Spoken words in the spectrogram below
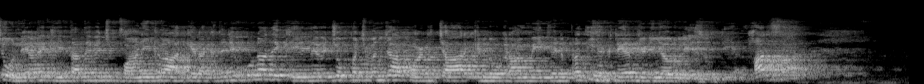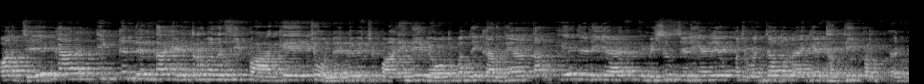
ਝੋਨੇ ਵਾਲੇ ਖੇਤਾਂ ਦੇ ਵਿੱਚ ਪਾਣੀ ਖਿਲਾਰ ਕੇ ਰੱਖਦੇ ਨੇ, ਉਹਨਾਂ ਦੇ ਖੇਤ ਦੇ ਵਿੱਚੋਂ 55.4 ਕਿਲੋਗ੍ਰਾਮ ਮੀਥੇਨ ਪ੍ਰਤੀ ਹੈਕਟੇਅਰ ਜਿਹੜੀ ਆ ਉਹ ਰਿਲੀਜ਼ ਹੁੰਦੀ ਆ, ਹਰ ਸਾਲ। ਪਰ ਜੇਕਰ ਇੱਕ ਦਿਨ ਦਾ ਇੰਟਰਵਲ ਅਸੀਂ ਪਾ ਕੇ ਝੋਨੇ ਦੇ ਵਿੱਚ ਪਾਣੀ ਦੀ ਵਿਉਂਤਬੰਦੀ ਕਰਦੇ ਹਾਂ, ਤਾਂ ਇਹ ਜਿਹੜੀ ਹੈ ਐਮਿਸ਼ਨਸ ਜਿਹੜੀਆਂ ਨੇ ਉਹ 55 ਤੋਂ ਲੈ ਕੇ 38 ਪਰ-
